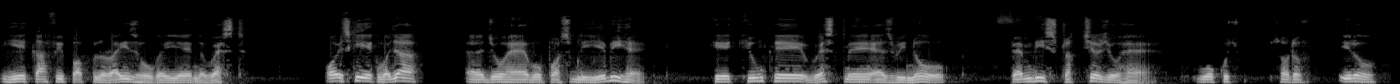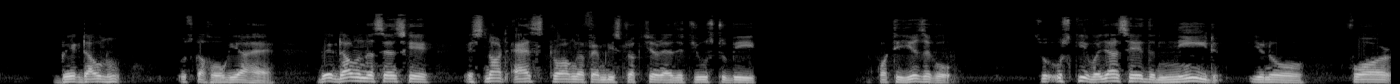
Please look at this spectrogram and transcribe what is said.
یہ کافی پاپولرائز ہو گئی ہے ان دا ویسٹ اور اس کی ایک وجہ جو ہے وہ پاسبلی یہ بھی ہے کہ کیونکہ ویسٹ میں as we know family structure جو ہے وہ کچھ sort of you know break down اس کا ہو گیا ہے۔ Break down in the sense کہ it's not as strong a family structure as it use to be forty years ago so اس کی وجہ سے the need you know for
